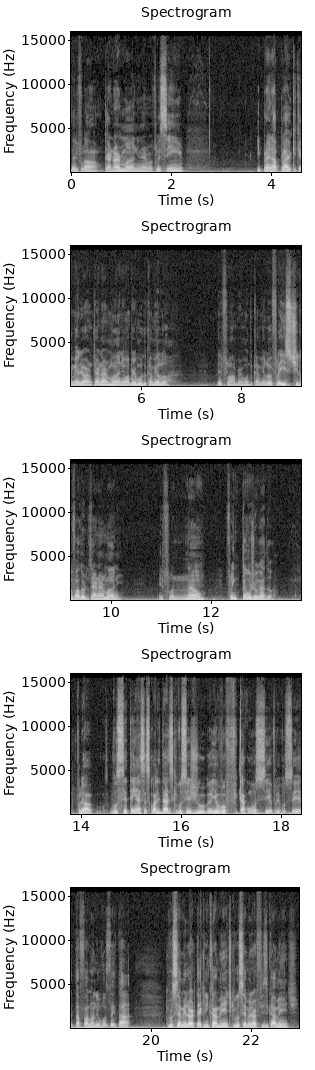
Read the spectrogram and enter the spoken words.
Daí ele falou, ah, um terno Armani, né, irmão? Eu falei assim, e pra ir na praia, o que, que é melhor? Um terno Armani ou uma bermuda do camelô? Daí ele falou, ah, uma bermuda do camelô. Eu falei, isso tira o valor do terno Armani? Ele falou, não. Eu falei, então, jogador. Eu falei, ó, você tem essas qualidades que você julga e eu vou ficar com você. Eu falei, você tá falando, eu vou aceitar. Que você é melhor tecnicamente, que você é melhor fisicamente.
